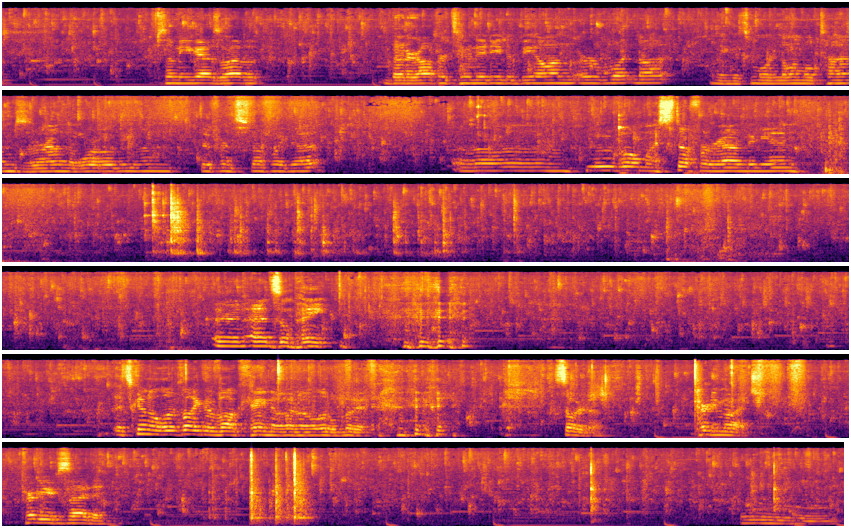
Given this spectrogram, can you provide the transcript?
some of you guys will have a better opportunity to be on or whatnot. I think it's more normal times around the world, even different stuff like that. Um, move all my stuff around again. Add some paint. It's gonna look like a volcano in a little bit. sort of. Pretty much. Pretty excited. Ooh.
